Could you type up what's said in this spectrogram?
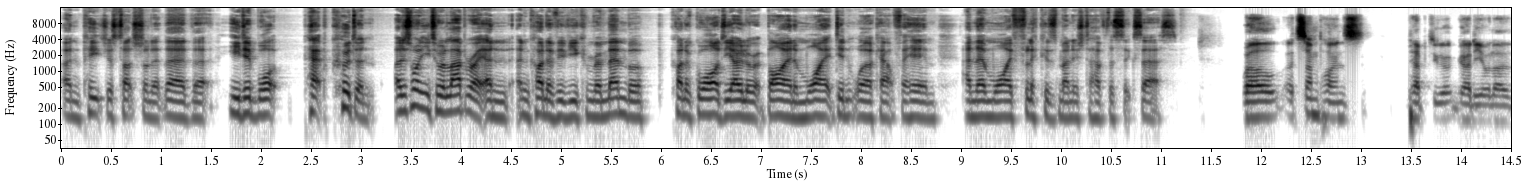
and Pete just touched on it there that he did what Pep couldn't. I just want you to elaborate and, and kind of if you can remember kind of Guardiola at Bayern and why it didn't work out for him, and then why Flickers managed to have the success? Well, at some points, Pep Guardiola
